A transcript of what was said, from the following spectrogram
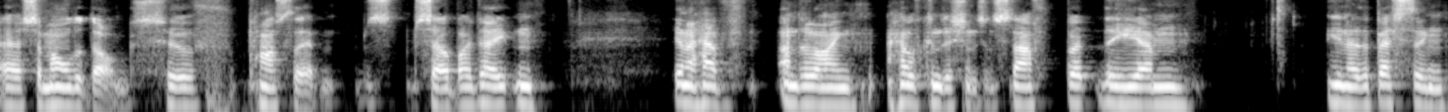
uh, some older dogs who have passed their sell by date and you know have underlying health conditions and stuff. But the um, you know the best thing,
